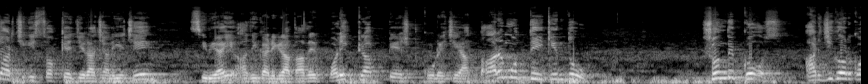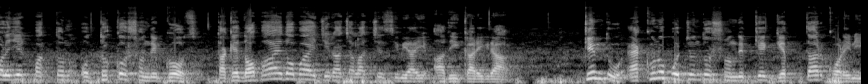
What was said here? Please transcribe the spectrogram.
চার চিকিৎসককে জেরা চালিয়েছে। সিবিআই আধিকারিকরা তাদের পলিগ্রাফ টেস্ট করেছে আর তার মধ্যেই কিন্তু সন্দীপ ঘোষ আরজিগড় কলেজের প্রাক্তন অধ্যক্ষ সন্দীপ ঘোষ, তাকে দফায় দফায় জেরা চালাচ্ছে সিবিআই আধিকারিকরা। কিন্তু এখনও পর্যন্ত সন্দীপকে গ্রেপ্তার করেনি।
